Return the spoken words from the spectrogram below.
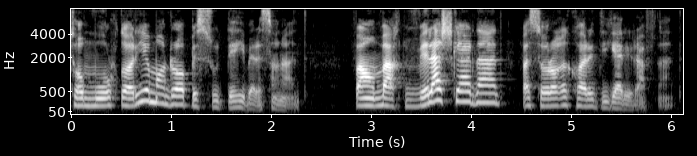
تا مرغداریمان را به سوددهی برسانند و آن وقت ولش کردند و سراغ کار دیگری رفتند.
